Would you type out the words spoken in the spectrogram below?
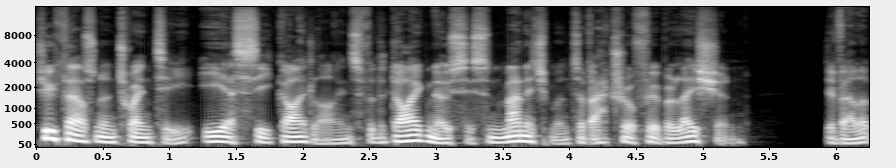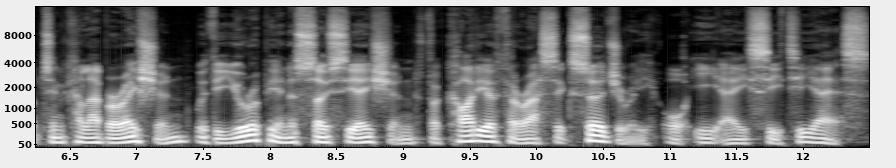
2020 ESC Guidelines for the Diagnosis and Management of Atrial Fibrillation, developed in collaboration with the European Association for Cardiothoracic Surgery, or EACTS,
